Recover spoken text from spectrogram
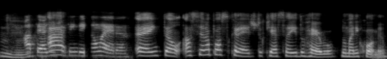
Uhum. Até a gente Ah. entender que não era. É, então, a cena pós-crédito, que é essa aí do Harold no manicômio.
